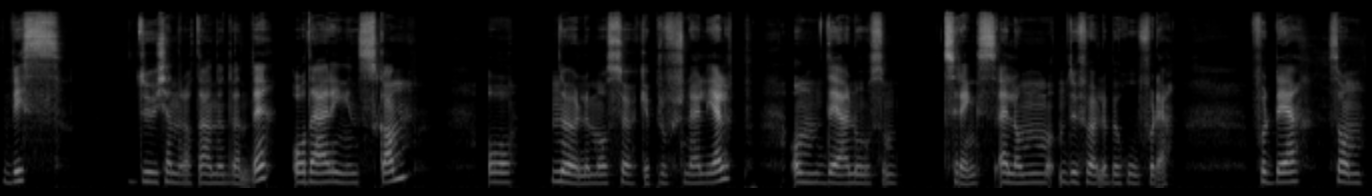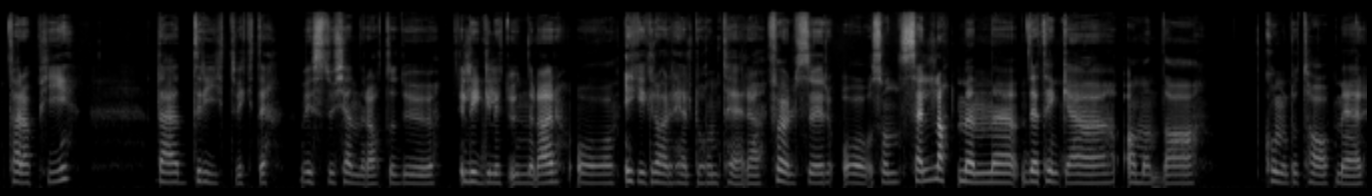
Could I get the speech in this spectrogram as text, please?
hvis du kjenner at det er nødvendig, og det er ingen skam å nøle med å søke profesjonell hjelp, om det er noe som trengs, eller om du føler behov for det. For det, sånn terapi, det er dritviktig hvis du kjenner at du ligger litt under der og ikke klarer helt å håndtere følelser og sånn selv, da. Men eh, det tenker jeg Amanda kommer til å ta opp mer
